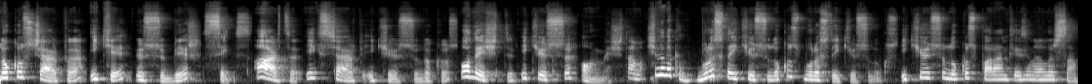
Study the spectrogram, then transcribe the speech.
9 çarpı 2 üssü 1 8 artı x çarpı 2 üssü 9. O da eşittir 2 üssü 15. Tamam. Şimdi bakın burası da 2 üssü 9 burası da 2 üssü 9. 2 üssü 9 parantezini alırsam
